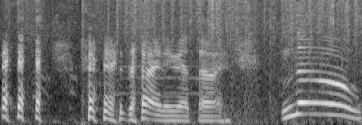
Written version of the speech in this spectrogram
давай, ребят, давай. No!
